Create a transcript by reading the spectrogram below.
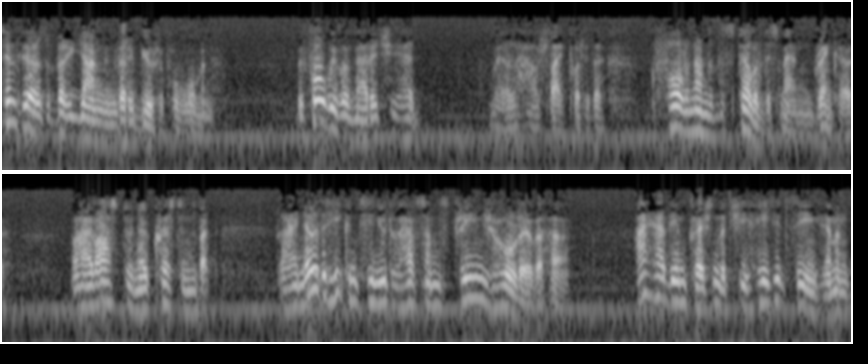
Cynthia is a very young and very beautiful woman. Before we were married, she had, well, how shall I put it, uh, fallen under the spell of this man, Drenko. Well, I've asked her no questions, but, but I know that he continued to have some strange hold over her. I had the impression that she hated seeing him and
